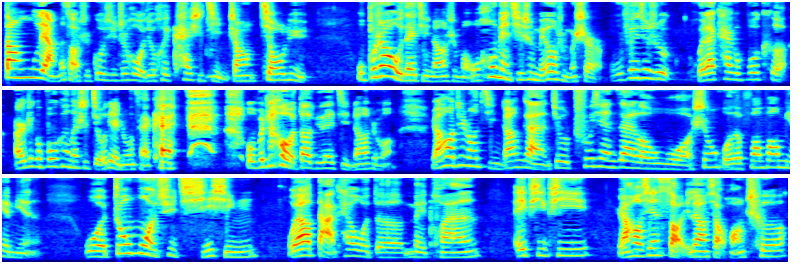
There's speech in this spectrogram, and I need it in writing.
当两个小时过去之后，我就会开始紧张焦虑，我不知道我在紧张什么。我后面其实没有什么事儿，无非就是回来开个播客，而这个播客呢是九点钟才开，我不知道我到底在紧张什么。然后这种紧张感就出现在了我生活的方方面面。我周末去骑行，我要打开我的美团 APP，然后先扫一辆小黄车，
